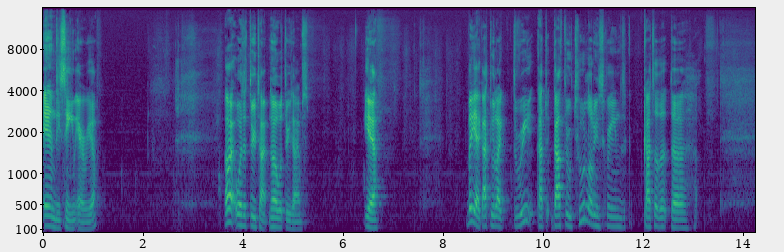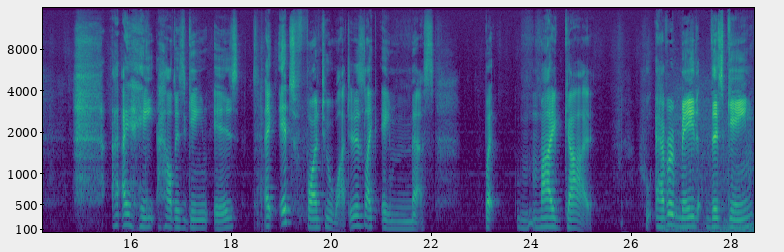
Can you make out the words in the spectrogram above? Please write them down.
in the same area. All right, was it three times? No, it was three times. Yeah. But yeah, got through like three, got to, got through two loading screens. Got to the the. I, I hate how this game is. Like it's fun to watch. It is like a mess, but my God, whoever made this game,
